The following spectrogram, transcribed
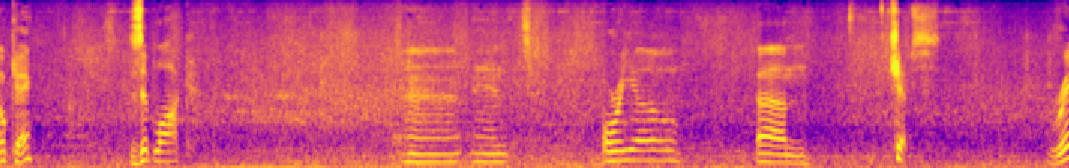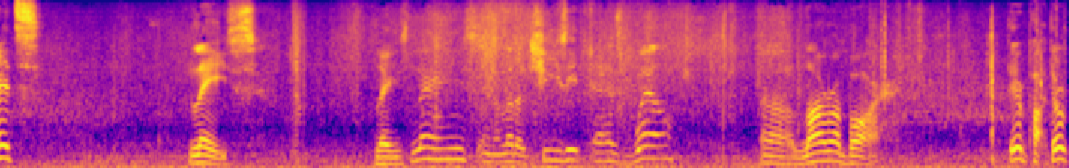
Okay. Ziploc. Uh, and Oreo um, chips. Ritz Lay's. Lay's, Lay's, and a lot of Cheez-It as well. Uh, Lara Bar. They're, they're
